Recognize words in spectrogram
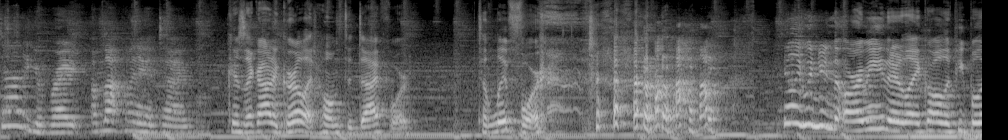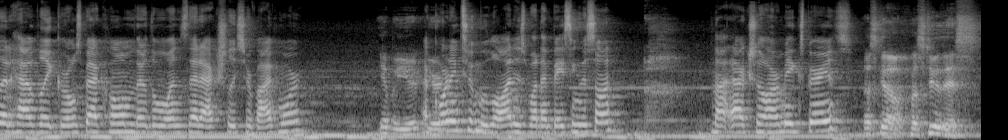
da. You're right. I'm not planning on dying. Because I got a girl at home to die for. To live for. You know, like when you're in the army, they're like all the people that have like girls back home, they're the ones that actually survive more. Yeah, but you're. you're According to Mulan, is what I'm basing this on. Not actual army experience. let's go. Let's do this.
